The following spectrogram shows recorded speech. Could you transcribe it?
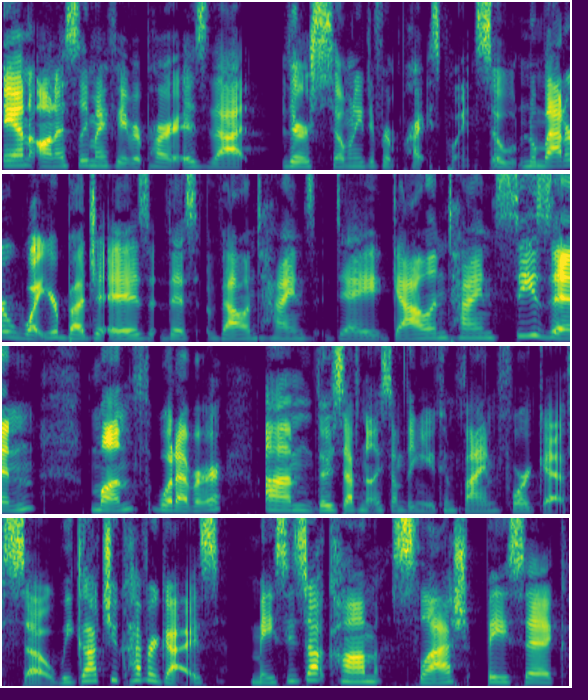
And honestly, my favorite part is that there's so many different price points. So no matter what your budget is, this Valentine's Day, Galentine's season, month, whatever, um, there's definitely something you can find for gifts. So we got you covered, guys. Macy's.com slash basic,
